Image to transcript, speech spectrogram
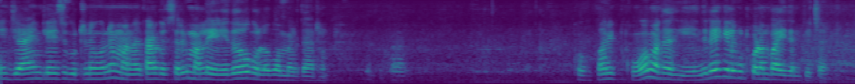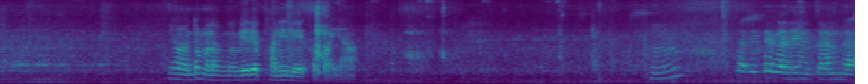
ఎన్ని జాయింట్లు వేసి కుట్టినా కూడా మన కాడికి వచ్చేసరికి మళ్ళీ ఏదో ఒక లోపం పెడతారు. ఒకసారి కోపం అది ఏందిరేకి కుట్టుకోవడం బాగా అనిపించాలి. ఏమంటే మనకు వేరే పని లేకపోయా. ఇంకా ఇంకా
